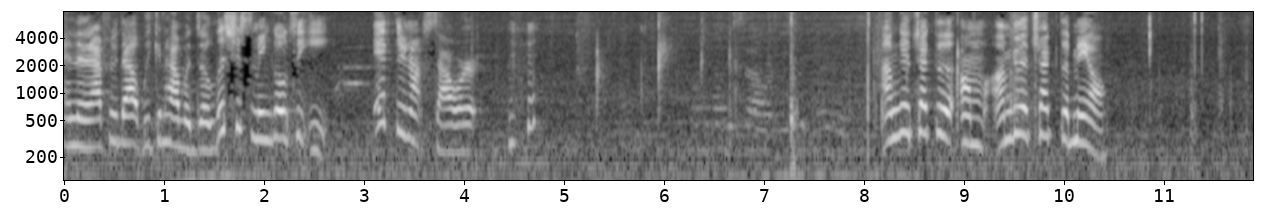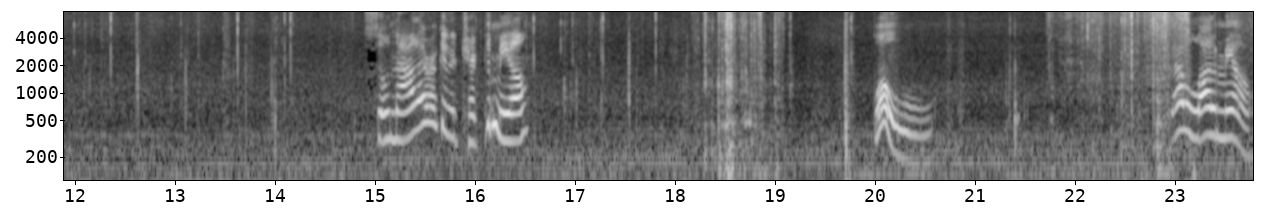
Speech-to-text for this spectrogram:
And then after that, we can have a delicious mango to eat if they're not sour. I'm gonna check the um. I'm gonna check the mail. So now that we're gonna check the meal. Whoa. Got a lot of mail.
